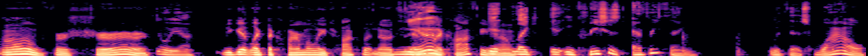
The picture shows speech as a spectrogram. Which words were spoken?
Oh, for sure. Oh yeah. You get like the caramely chocolate notes Yeah. and the coffee It now. like it increases everything with this. Wow.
